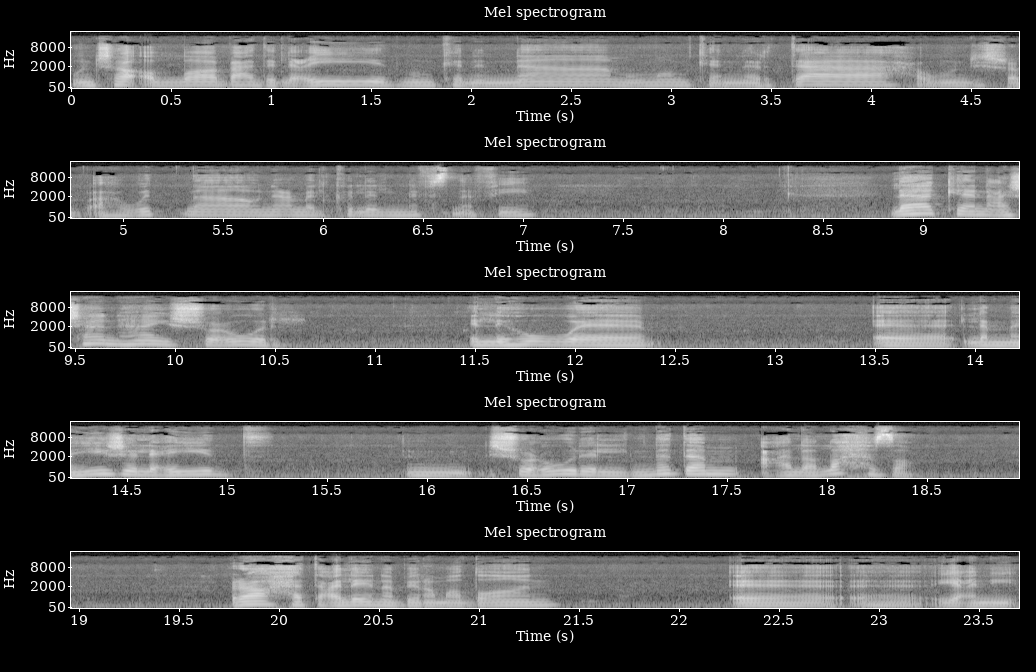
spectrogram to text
وإن شاء الله بعد العيد ممكن ننام وممكن نرتاح ونشرب قهوتنا ونعمل كل اللي نفسنا فيه. لكن عشان هاي الشعور اللي هو آه لما يجي العيد شعور الندم على لحظة راحت علينا برمضان آه آه يعني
